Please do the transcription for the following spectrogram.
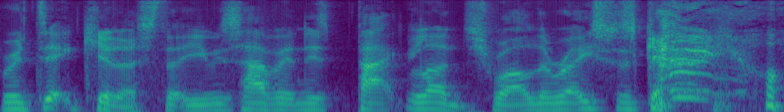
ridiculous that he was having his packed lunch while the race was going on.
